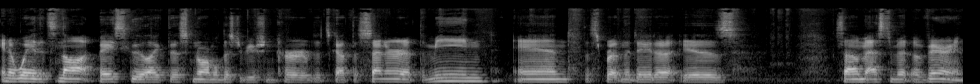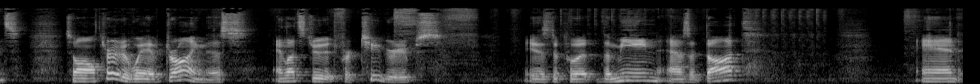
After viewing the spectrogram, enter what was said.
in a way that's not basically like this normal distribution curve that's got the center at the mean and the spread in the data is some estimate of variance. So an alternative way of drawing this, and let's do it for two groups, is to put the mean as a dot and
